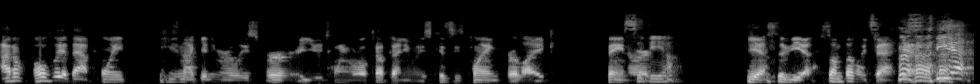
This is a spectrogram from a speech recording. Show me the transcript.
I don't. Hopefully, at that point, he's not getting released for a U20 World Cup anyways, because he's playing for like Feyenoord. Sevilla. Yeah, Sevilla, something like that. Yeah. Sevilla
